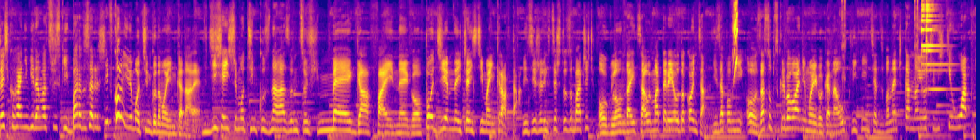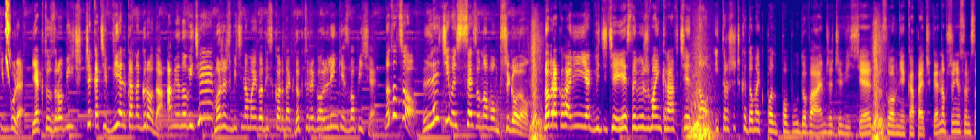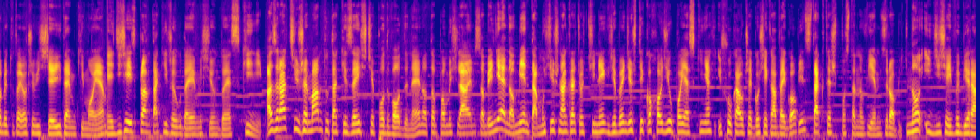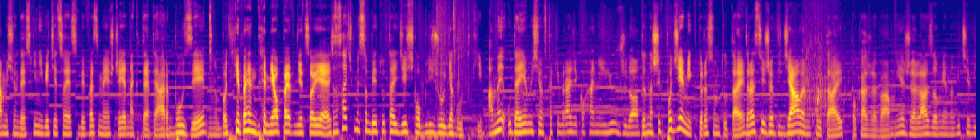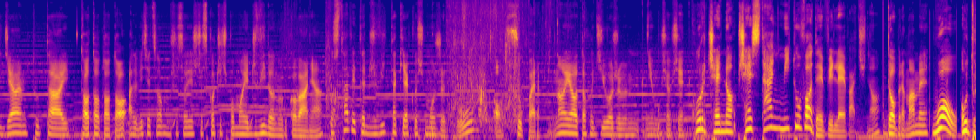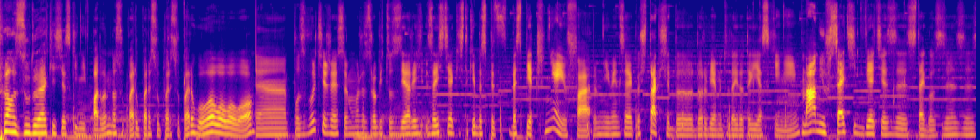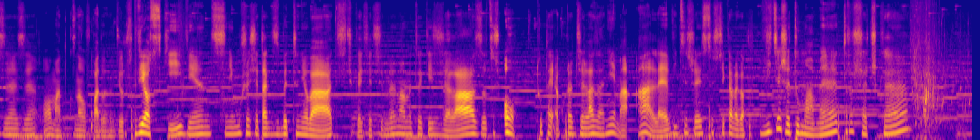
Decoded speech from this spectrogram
Cześć kochani, witam was wszystkich bardzo serdecznie w kolejnym odcinku na moim kanale. W dzisiejszym odcinku znalazłem coś mega fajnego w podziemnej części Minecrafta. Więc jeżeli chcesz to zobaczyć, oglądaj cały materiał do końca. Nie zapomnij o zasubskrybowaniu mojego kanału, kliknięcia dzwoneczka, no i oczywiście łapki w górę. Jak to zrobić? Czeka cię wielka nagroda, a mianowicie możesz bić na mojego Discorda, do którego link jest w opisie. No to co? Lecimy z sezonową przygodą. Dobra kochani, jak widzicie, jestem już w Minecrafcie, no i troszeczkę domek po pobudowałem, rzeczywiście, dosłownie kapeczkę. No przeniosłem sobie tutaj oczywiście itemki moje. E, Dzisiaj jest plan taki, że udajemy się do jaskini. A z racji, że mam tu takie zejście podwodne, no to pomyślałem sobie, nie no, Mięta, musisz nagrać odcinek, gdzie będziesz tylko chodził po jaskiniach i szukał czegoś ciekawego, więc tak też postanowiłem zrobić. No i dzisiaj wybieramy się do jaskini. Wiecie co, ja sobie wezmę jeszcze jednak te, te arbuzy, bo nie będę miał pewnie co jeść. Zasadźmy sobie tutaj gdzieś w pobliżu jagódki. A my udajemy się w takim razie, kochani, już do, do naszych podziemi, które są tutaj. Z racji, że widziałem tutaj, pokażę wam, nie żelazo, mianowicie widziałem tutaj to, to, to, to, ale wiecie co, muszę sobie jeszcze skoczyć po moje drzwi do nurkowania. Postawię te drzwi tak jakoś może tu. O, super. No i o to chodziło, żebym nie musiał się... Kurczę, no, przestań mi tu wodę wylewać, no. Dobra, mamy... Wow, od razu do jakiejś jaskini wpadłem, no super, super, super, super. Wow, wow, wow, wow. Eee, pozwólcie, że ja sobie może zrobić to zejście jakieś takie bezpie bezpieczniejsze. Mniej więcej jakoś tak się do, dorwiemy tutaj do tej jaskini. Mam już secik, wiecie, z, z tego, z, z, z, z... O matko, znowu wpadłem w dziurę. Wioski, więc nie muszę się tak zbytnio bać. Czekajcie, czy my mamy tu jakieś żelazo, coś... O! Tutaj akurat żelaza nie ma, ale widzę, że jest coś ciekawego. Widzę, że tu mamy troszeczkę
